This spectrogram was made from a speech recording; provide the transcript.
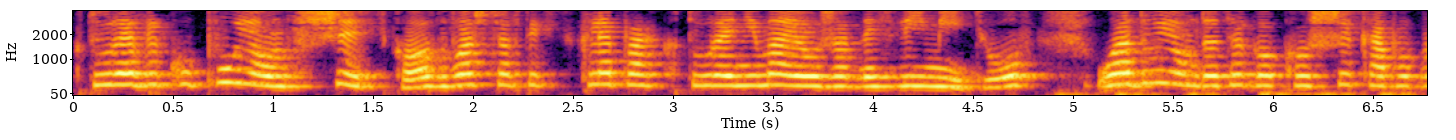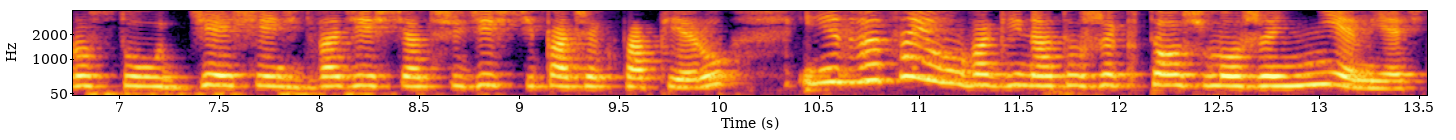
które wykupują wszystko, zwłaszcza w tych sklepach, które nie mają żadnych limitów, ładują do tego koszyka po prostu 10, 20, 30 paczek papieru i nie zwracają uwagi na to, że ktoś może nie mieć.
